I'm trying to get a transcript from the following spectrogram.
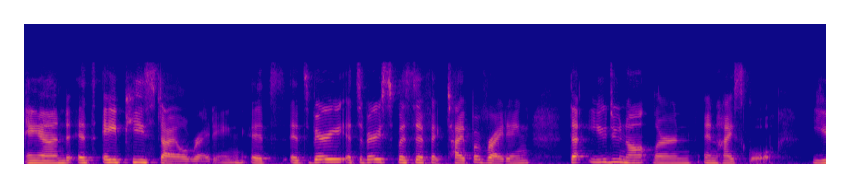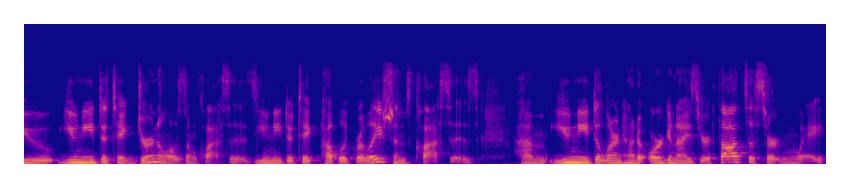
and it's AP style writing. It's it's very it's a very specific type of writing that you do not learn in high school. You you need to take journalism classes. You need to take public relations classes. Um, you need to learn how to organize your thoughts a certain way.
